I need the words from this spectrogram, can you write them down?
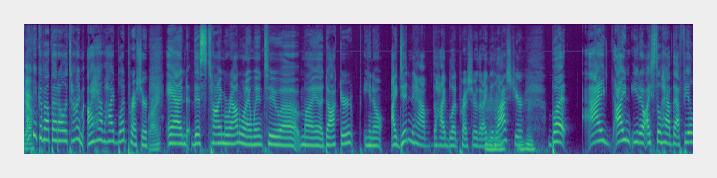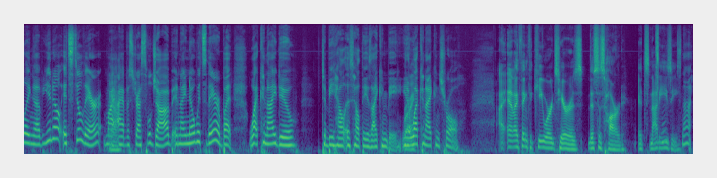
Yeah. I think about that all the time. I have high blood pressure, Right. and this time around when I went to uh, my uh, doctor, you know, I didn't have the high blood pressure that I Mm-hmm. did last year, but. I, I, you know, I still have that feeling of, you know, it's still there. My, Yeah. I have a stressful job, and I know it's there. But what can I do to be hel- as healthy as I can be? You know, what can I control? I, and I think the key words here is this is hard. It's not easy. it's not.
